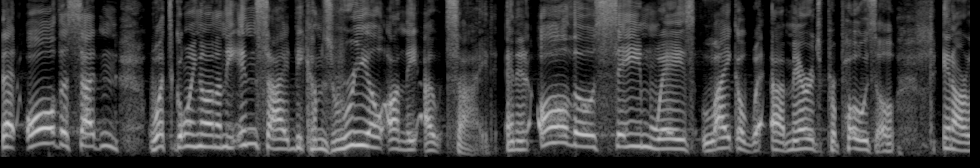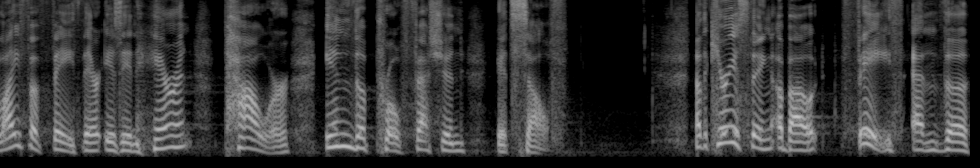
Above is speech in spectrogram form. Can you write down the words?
that all of a sudden what's going on on the inside becomes real on the outside. And in all those same ways, like a, a marriage proposal, in our life of faith, there is inherent power in the profession itself. Now, the curious thing about faith and the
